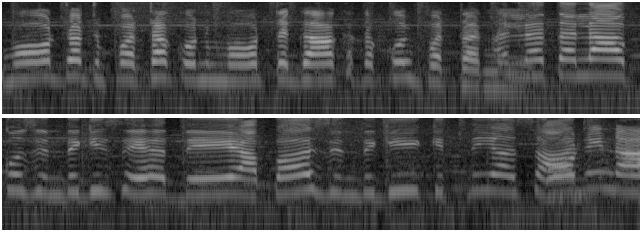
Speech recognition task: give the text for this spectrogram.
ਮੌਤ ਦਾ ਤਾਂ ਪਤਾ ਕੋਈ ਨਹੀਂ, ਮੌਤ ਤੇ ਗਾਹਕ ਦਾ ਕੋਈ ਪਤਾ ਨਹੀਂ अल्लाह ताला आपको जिंदगी सेहत दे आपा जिंदगी कितनी ਉਹ आसान ਨਹੀਂ ਨਾ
